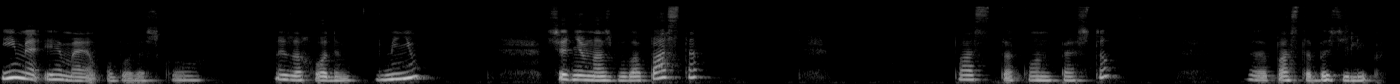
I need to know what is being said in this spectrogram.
ім'я і емейл обов'язково. Ми заходимо в меню. Сьогодні в нас була паста. Паста кон песто. Е, Паста базілік.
